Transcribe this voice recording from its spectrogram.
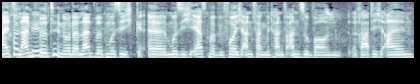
Als okay. Landwirtin oder Landwirt muss ich, äh, muss ich erstmal, bevor ich anfange mit Hanf anzubauen, rate ich allen,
